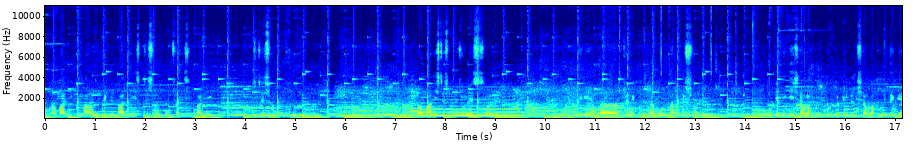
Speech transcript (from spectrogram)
আমরা বালি খাল থেকে বালি স্টেশন পৌঁছাচ্ছি, বালি স্টেশন। আমরা বালি স্টেশনে চলে এসেছি অলরেডি এদিকেই আমরা ট্রেনে করে যাব, তারকেশ্বর। তো এইদিকেই শ্যাওলাফুলি করবে। কেউ যদি শ্যাওলাফুলি থেকে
